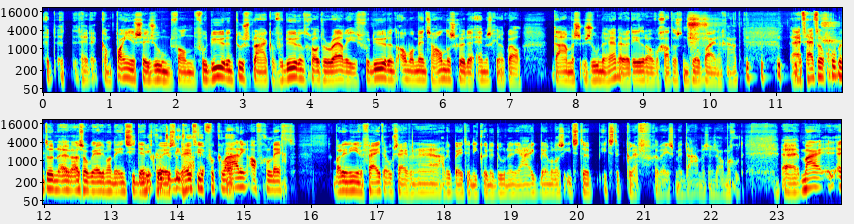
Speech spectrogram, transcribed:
het, het, het, hele campagneseizoen van voortdurend toespraken, voortdurend grote rallies, voortdurend allemaal mensen handen schudden en misschien ook wel dames zoenen. Hè. Daar hebben we het eerder over gehad als het om Joe Biden gaat. hij, heeft, hij heeft ook goed met een, was ook een van de incident geweest. Heeft hij een verklaring afgelegd Waarin hij in feite ook zei van, nou, had ik beter niet kunnen doen. En ja, ik ben wel eens iets te, iets te klef geweest met dames en zo. Maar goed. Uh, maar uh,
